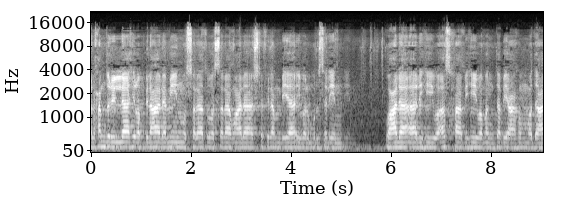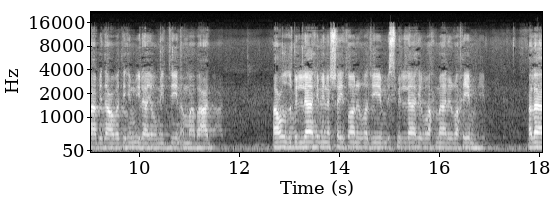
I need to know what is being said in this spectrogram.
الحمد لله رب العالمين والصلاة والسلام على أشرف الأنبياء والمرسلين وعلى آله وأصحابه ومن تبعهم ودعا بدعوتهم إلى يوم الدين أما بعد أعوذ بالله من الشيطان الرجيم بسم الله الرحمن الرحيم ألا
